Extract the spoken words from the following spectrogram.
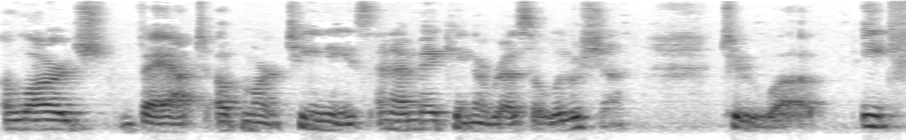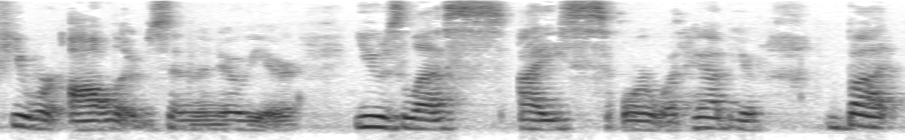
a large vat of martinis and I'm making a resolution to uh, eat fewer olives in the new year, use less ice or what have you. But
